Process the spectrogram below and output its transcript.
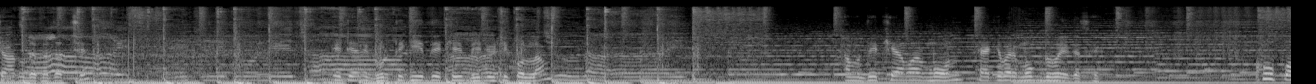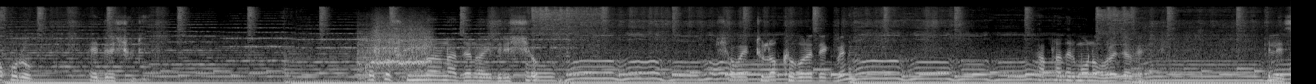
চাঁদও দেখা যাচ্ছে। এটি আমি ঘুরতে গিয়ে দেখে ভিডিওটি করলাম। আমি দেখে আমার মন একেবারে মুগ্ধ হয়ে গেছে। খুব অপরূপ এই দৃশ্যটি। কত সুন্দর না যেন এই দৃশ্য। সবাই একটু লক্ষ্য করে দেখবেন। আপনাদের মনে ভরে যাবে। প্লিজ।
